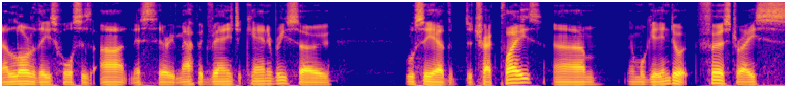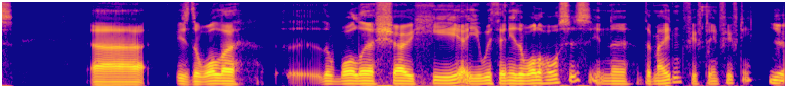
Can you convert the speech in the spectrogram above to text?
And a lot of these horses aren't necessarily map advantage at Canterbury, so we'll see how the, the track plays, um, and we'll get into it. First race uh, is the Waller uh, the Waller show here. Are you with any of the Waller horses in the the maiden fifteen fifty? Yeah,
